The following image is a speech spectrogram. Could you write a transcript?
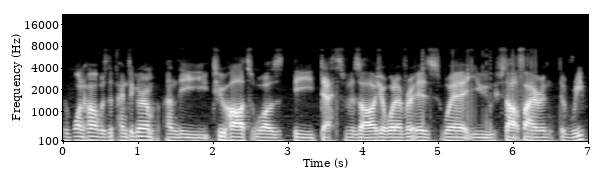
the one heart was the pentagram, and the two hearts was the Death's Visage or whatever it is, where you start firing the Reap,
